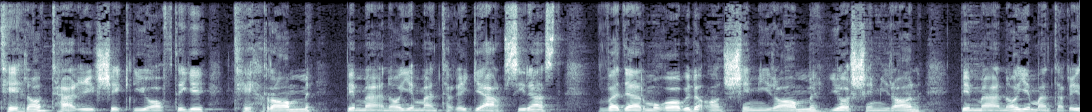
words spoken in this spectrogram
تهران تغییر شکلی یافته تهرام به معنای منطقه گرمسیر است و در مقابل آن شمیرام یا شمیران به معنای منطقه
